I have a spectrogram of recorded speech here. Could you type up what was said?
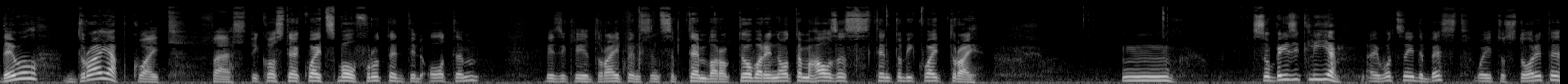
they will dry up quite fast because they're quite small fruited in autumn. Basically it ripens in September, October. In autumn houses tend to be quite dry. Mm, so basically, yeah, I would say the best way to store it, uh,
